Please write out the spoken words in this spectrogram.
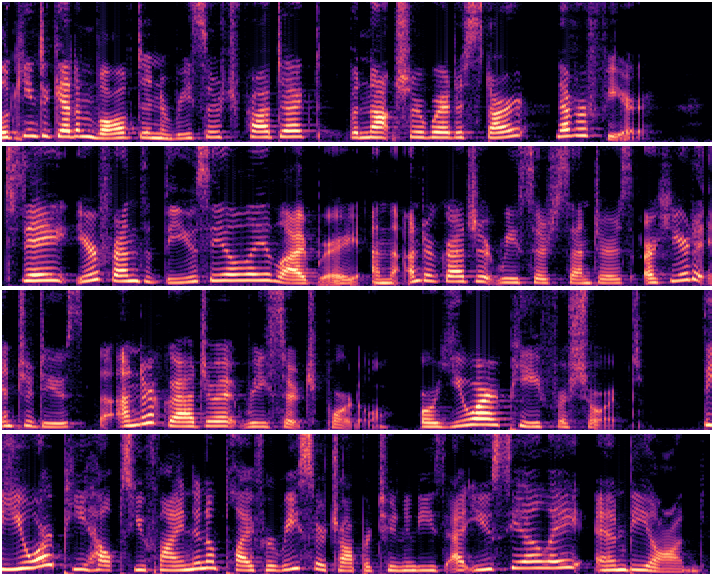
Looking to get involved in a research project but not sure where to start? Never fear. Today, your friends at the UCLA Library and the Undergraduate Research Centers are here to introduce the Undergraduate Research Portal, or URP for short. The URP helps you find and apply for research opportunities at UCLA and beyond.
